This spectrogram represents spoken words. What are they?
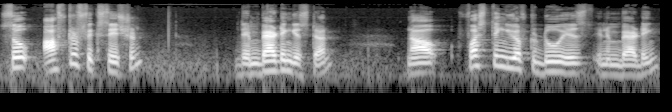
So, after fixation the embedding is done. Now, first thing you have to do is in embedding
